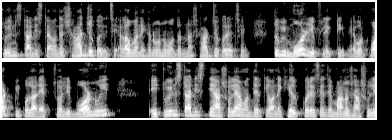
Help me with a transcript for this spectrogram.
twin স্টাডিজটা আমাদের সাহায্য করেছে। অ্যালাউ মানে এখানে অনুমোদন না, সাহায্য করেছে। To be more reflective about what people are actually born with এই টুইন স্টাডিজ নিয়ে আসলে আমাদেরকে অনেক হেল্প করেছে যে মানুষ আসলে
